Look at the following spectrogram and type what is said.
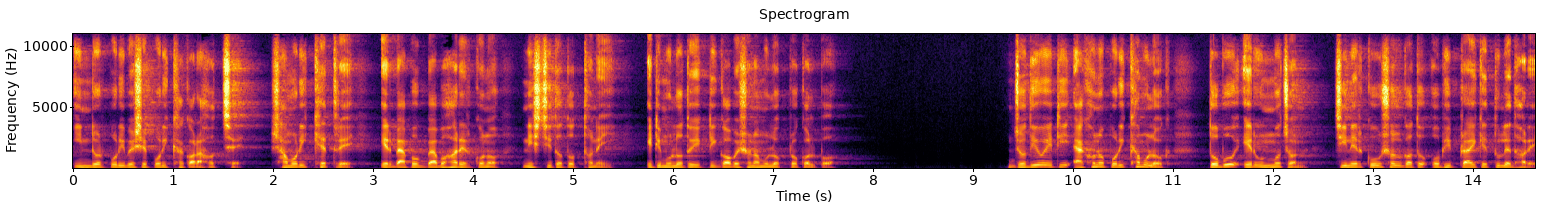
ইনডোর পরিবেশে পরীক্ষা করা হচ্ছে। সামরিক ক্ষেত্রে এর ব্যাপক ব্যবহারের কোনো নিশ্চিত তথ্য নেই। এটি মূলত একটি গবেষণামূলক প্রকল্প। যদিও এটি এখনও পরীক্ষামূলক তবু এর উন্মোচন চীনের কৌশলগত অভিপ্রায়কে তুলে ধরে।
